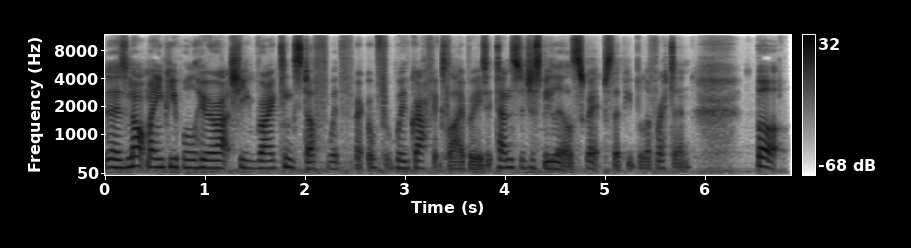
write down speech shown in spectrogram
there's not many people who are actually writing stuff with with graphics libraries. It tends to just be little scripts that people have written. But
